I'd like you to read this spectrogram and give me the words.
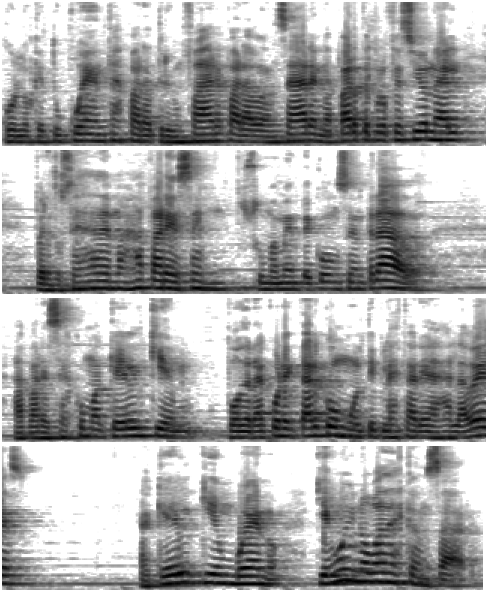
con lo que tú cuentas para triunfar, para avanzar en la parte profesional, pero entonces además apareces sumamente concentrado, apareces como aquel quien podrá conectar con múltiples tareas a la vez, aquel quien, bueno, quien hoy no va a descansar,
